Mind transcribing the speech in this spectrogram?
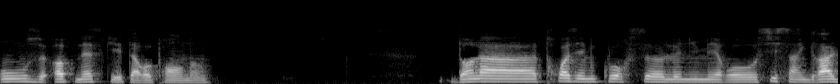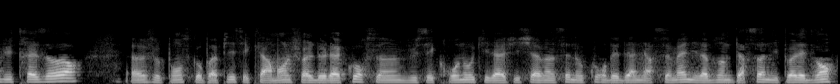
11, Hopness qui est à reprendre. Dans la troisième course, le numéro 6, un Graal du Trésor. Euh, je pense qu'au papier, c'est clairement le cheval de la course, hein, vu ses chronos qu'il a affichés à Vincennes au cours des dernières semaines. Il a besoin de personne, il peut aller devant.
